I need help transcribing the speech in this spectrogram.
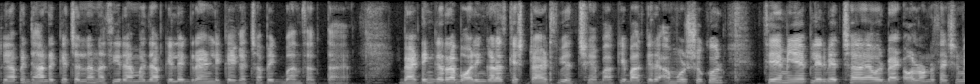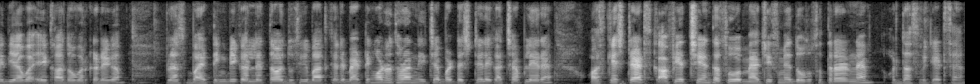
तो यहाँ पे ध्यान रख के चलना, नसीर अहमद आपके लिए ग्रैंड लीग का एक अच्छा पिक बन सकता है। बैटिंग कर रहा है बॉलिंग कर रहा है, इसके स्टैट्स भी अच्छे हैं। बाकी बात करें, अमर शुक्र सेम ये प्लेयर भी अच्छा है और ऑलराउंडर सेक्शन में दिया हुआ एक आध ओवर करेगा प्लस बैटिंग भी कर लेता है। और दूसरी बात करें बैटिंग ऑर्डर थोड़ा नीचे बट स्टिल एक अच्छा प्लेयर है। और इसके स्टैट्स काफ़ी अच्छे हैं, दस मैचेस में दो सौ सत्रह रन है और दस विकेट्स हैं।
